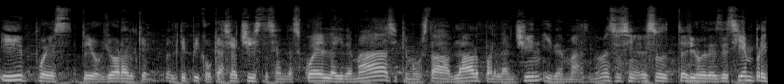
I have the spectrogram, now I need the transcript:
Y pues, digo, yo era el, que, el típico que hacía chistes en la escuela y demás, y que me gustaba hablar, parlanchín y demás, ¿no? Eso, eso te digo desde siempre.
